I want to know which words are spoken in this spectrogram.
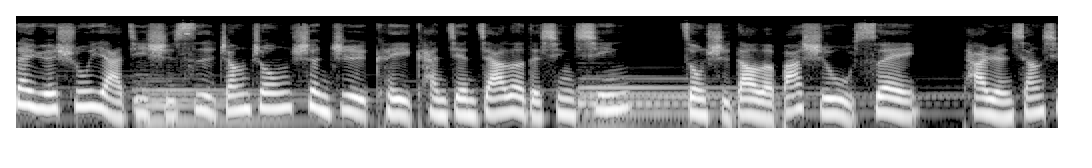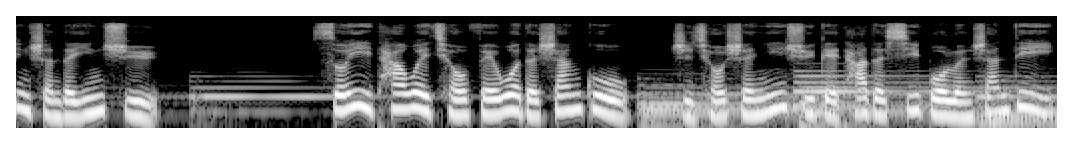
在约书亚记十四章中，甚至可以看见加勒的信心。纵使到了八十五岁，他仍相信神的应许。所以他为求肥沃的山谷，只求神应许给他的希伯伦山地。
